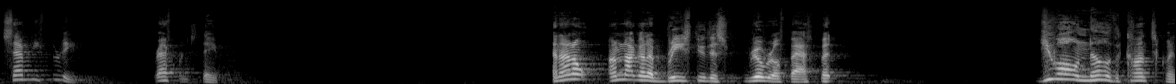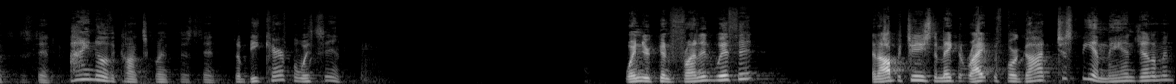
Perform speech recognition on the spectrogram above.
73 reference David. And I don't, I'm not going to breeze through this real, real fast, but you all know the consequences of sin. I know the consequences of sin. So be careful with sin. When you're confronted with it and opportunities to make it right before God, just be a man, gentlemen.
